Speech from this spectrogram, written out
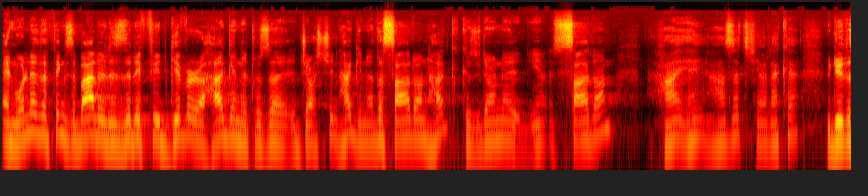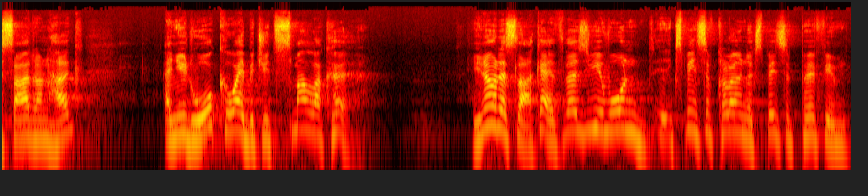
And one of the things about it is that if you'd give her a hug and it was a Joshian hug, you know, the side on hug, because you don't know, you know, side on. Hi, hey, how's it? Yeah, lekker. We do the side on hug and you'd walk away, but you'd smell like her. You know what it's like, eh? For those of you who've worn expensive cologne, expensive perfume,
